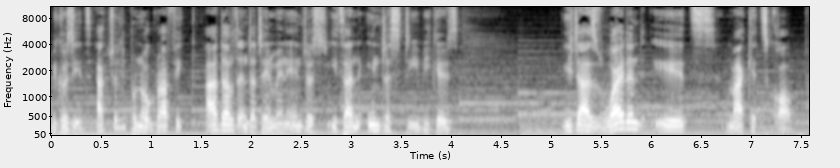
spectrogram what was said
because it's actually pornographic adult entertainment industry it's an industry because it has widened its market scope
